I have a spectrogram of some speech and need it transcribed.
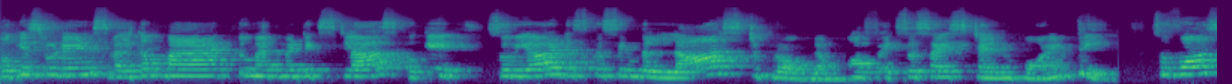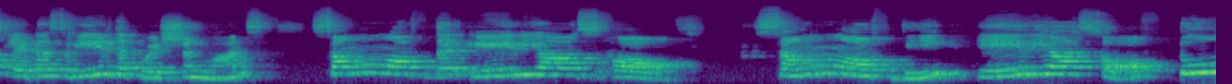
Okay students, welcome back to mathematics class. Okay, so we are discussing the last problem of exercise 10.3. So first let us read the question once. Sum of the areas of, sum of the areas of two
